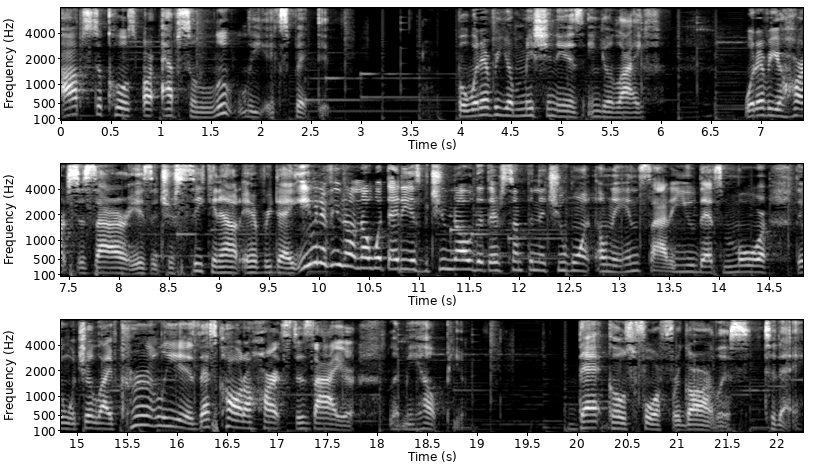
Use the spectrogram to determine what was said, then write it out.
Obstacles are absolutely expected. But whatever your mission is in your life, whatever your heart's desire is that you're seeking out every day, even if you don't know what that is, but you know that there's something that you want on the inside of you that's more than what your life currently is. That's called a heart's desire. Let me help you. That goes forth regardless today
